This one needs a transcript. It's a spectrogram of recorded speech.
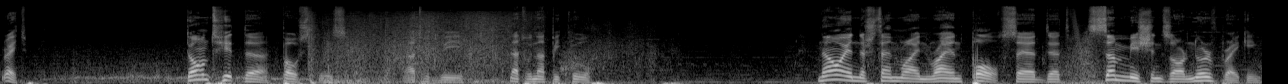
Great. Don't hit the post, please. That would be... That would not be cool. Now I understand why Ryan Paul said that some missions are nerve-breaking.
